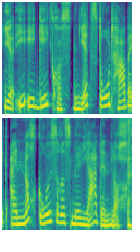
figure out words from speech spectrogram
Hier EEG-Kosten. Jetzt droht Habeck ein noch größeres Milliardenloch.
